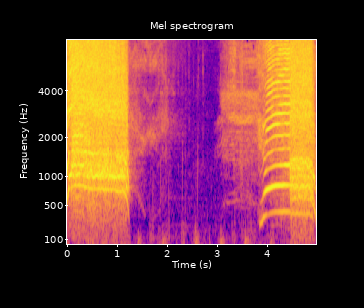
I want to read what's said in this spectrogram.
Ah! No!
